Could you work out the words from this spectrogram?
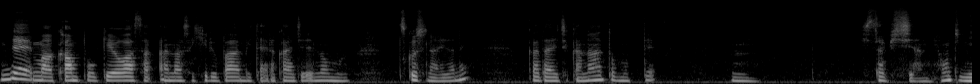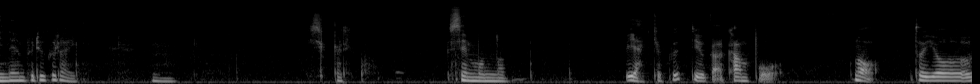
うん、でまあ漢方系を朝あの朝昼晩みたいな感じで飲む少しの間ねが大事かなと思って、うん、久々に本当に2年ぶりぐらいに、うん、しっかりこう専門の薬局っていうか漢方の東洋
